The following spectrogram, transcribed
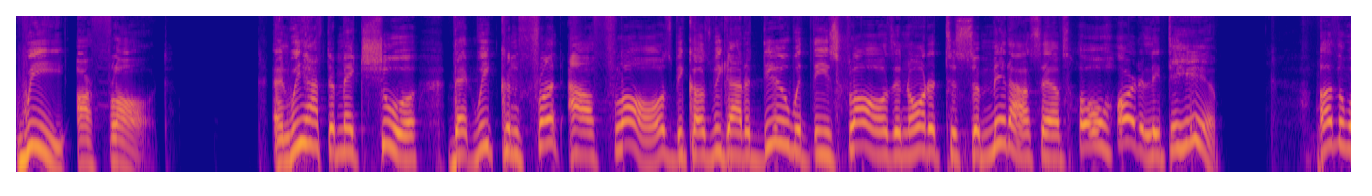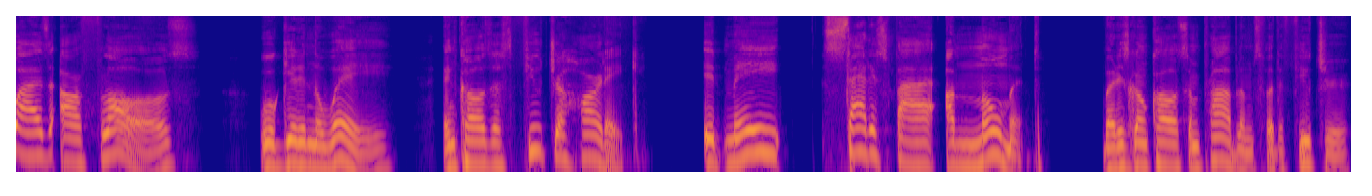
We are flawed. And we have to make sure that we confront our flaws because we got to deal with these flaws in order to submit ourselves wholeheartedly to Him. Otherwise, our flaws will get in the way and cause us future heartache. It may satisfy a moment, but it's going to cause some problems for the future.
